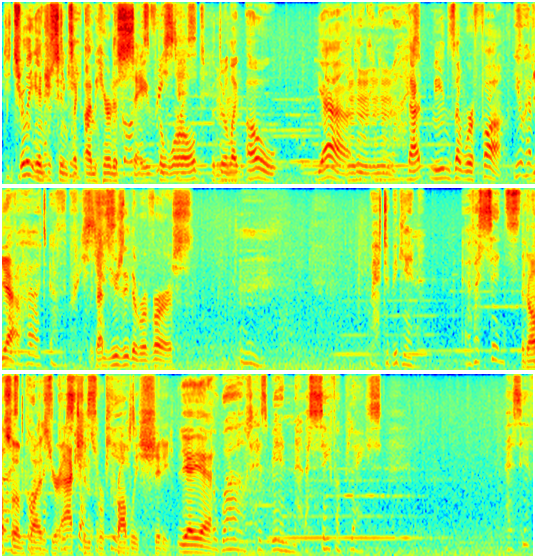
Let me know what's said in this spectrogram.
Did It's really interesting. It's like I'm here to save the world, but they're like, mm-hmm. oh, yeah, Look in your eyes. that means that we're fucked. You have Yeah. never heard of the priestess. It's usually the reverse. Mm. Where to begin? Ever since It also implies your priestess actions were probably shitty. Yeah, yeah. The world has been a safer place. As if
